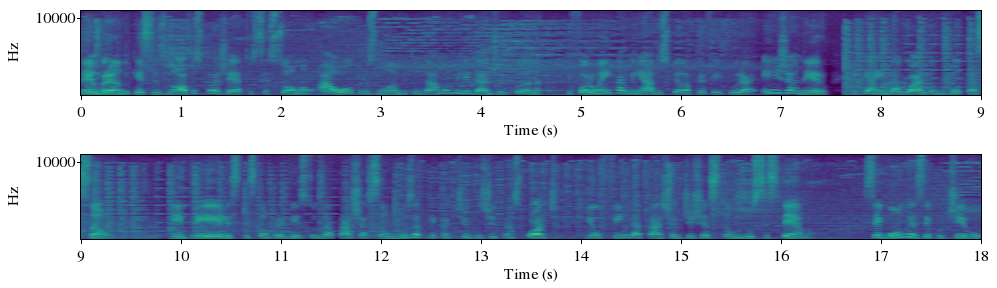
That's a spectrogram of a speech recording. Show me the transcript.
Lembrando que esses novos projetos se somam a outros no âmbito da mobilidade urbana que foram encaminhados pela Prefeitura em janeiro e que ainda aguardam votação. Entre eles estão previstos a taxação dos aplicativos de transporte e o fim da taxa de gestão do sistema. Segundo o executivo,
